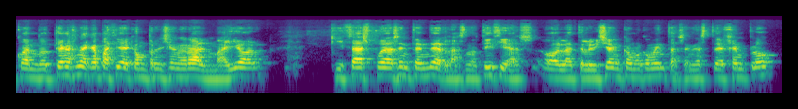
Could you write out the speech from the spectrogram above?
cuando tengas una capacidad de comprensión oral mayor, quizás puedas entender las noticias o la televisión, como comentas en este ejemplo,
